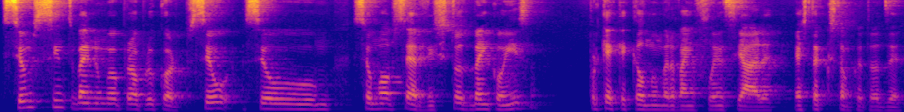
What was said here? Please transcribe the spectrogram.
se eu me sinto bem no meu próprio corpo, se eu, se eu, se eu me observo e estou bem com isso, porquê é que aquele número vai influenciar esta questão que eu estou a dizer?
